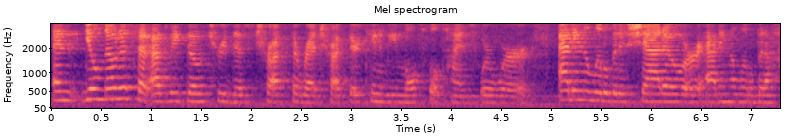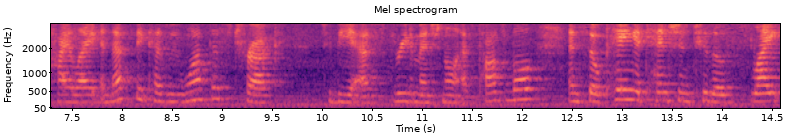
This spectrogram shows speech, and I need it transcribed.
And you'll notice that as we go through this truck, the red truck, there's gonna be multiple times where we're adding a little bit of shadow or adding a little bit of highlight, and that's because we want this truck to be as three-dimensional as possible. And so paying attention to those slight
